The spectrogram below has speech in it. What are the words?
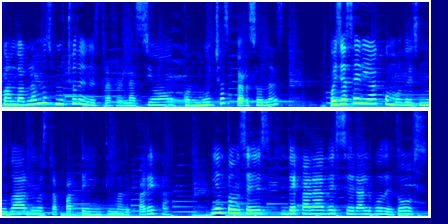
cuando hablamos mucho de nuestra relación con muchas personas, pues ya sería como desnudar nuestra parte íntima de pareja. Y entonces dejará de ser algo de dos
